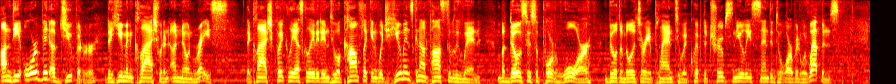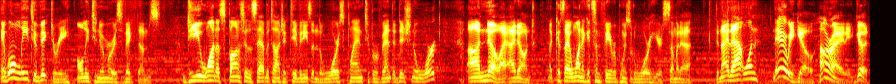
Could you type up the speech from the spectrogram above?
On the orbit of Jupiter, the human clash with an unknown race. The clash quickly escalated into a conflict in which humans cannot possibly win, but those who support war build a military plan to equip the troops newly sent into orbit with weapons. It won't lead to victory, only to numerous victims. Do you want to sponsor the sabotage activities and the war's plan to prevent additional work? Uh, no, I, I don't, because I want to get some favor points with war here, so I'm gonna deny that one. There we go, alrighty, good.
